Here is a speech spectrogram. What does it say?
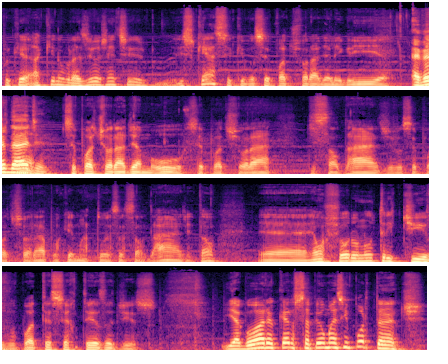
porque aqui no Brasil a gente esquece que você pode chorar de alegria. É verdade. Né? Você pode chorar de amor, você pode chorar de saudade, você pode chorar porque matou essa saudade. Então, é, é um choro nutritivo, pode ter certeza disso. E agora eu quero saber o mais importante,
